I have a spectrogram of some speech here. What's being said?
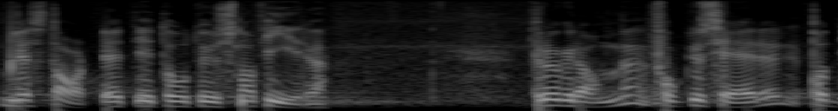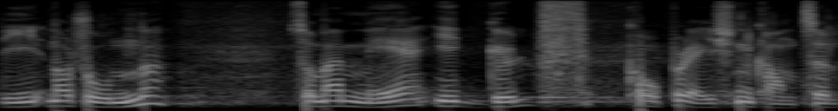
ble startet i 2004. Programmet fokuserer på de nasjonene som er med i Gulf Cooperation Council,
